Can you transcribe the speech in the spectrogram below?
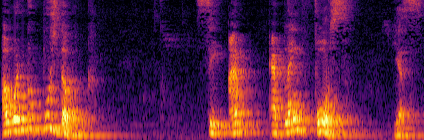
I want to push the book. See, I'm applying force. Yes.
